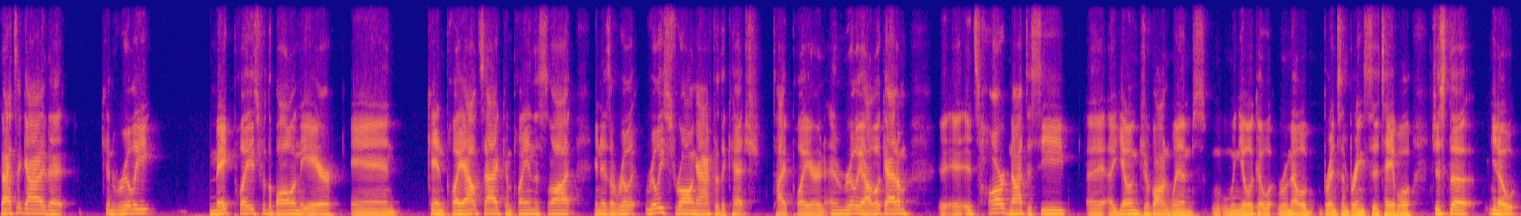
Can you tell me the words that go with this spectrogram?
that's a guy that can really make plays for the ball in the air and can play outside, can play in the slot, and is a really really strong after the catch type player. And, and really, I look at him it, it's hard not to see a, a, young Javon Wims when you look at what Romello Brinson brings to the table. Just the you know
